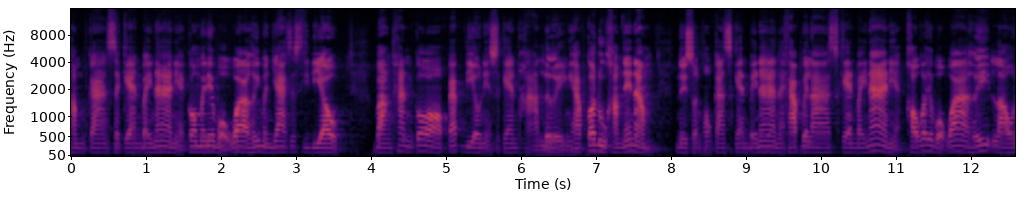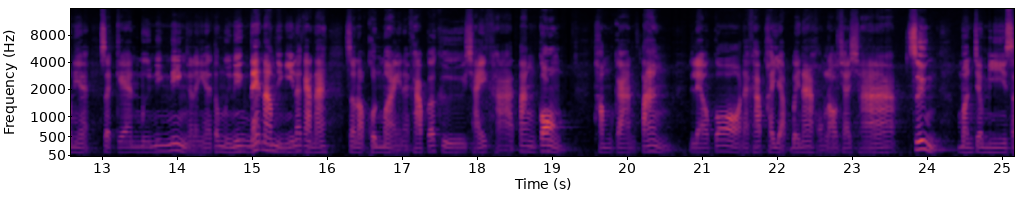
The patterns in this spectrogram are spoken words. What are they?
ทำการสแกนใบหน้าเนี่ยก็ไม่ได้บอกว่าเฮ้ยมันยากสักทีเดียว บางท่านก็แป๊บเดียวเนี่ยสแกนผ่านเลยนะครับก็ดูคำแนะนำ ในส่วนของการสแกนใบหน้านะครับเวลาสแกนใบหน้าเนี่ยเขาก็จะบอกว่าเฮ้ยเราเนี่ยสแกนมือนิ่งๆอะไรเงี้ยต้องมือนิ่งแนะนำอย่างนี้แล้วกันนะสำหรับคนใหม่นะครับก็คือใช้ขาตั้งกล้องทำการตั้งแล้วก็นะครับขยับใบหน้าของเราช้าๆ ซึ่งมันจะมีส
